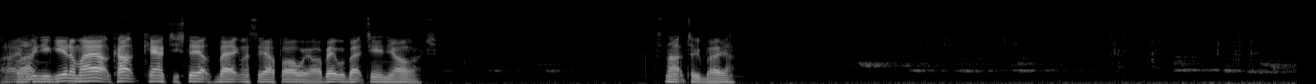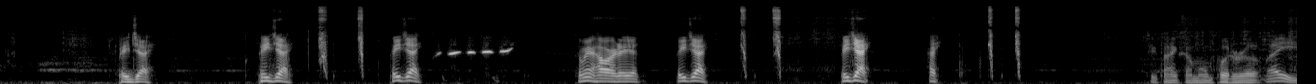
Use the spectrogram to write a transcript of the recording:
All right, when you get them out, count, count your steps back. Let's see how far we are. I bet we're about 10 yards. It's not too bad. PJ. PJ. PJ. Come here, hardhead. PJ. PJ. Hey. She thinks I'm gonna put her up. Hey,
